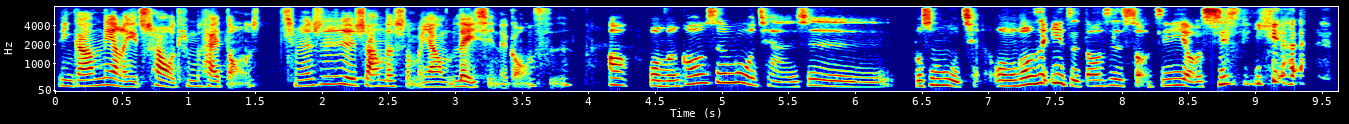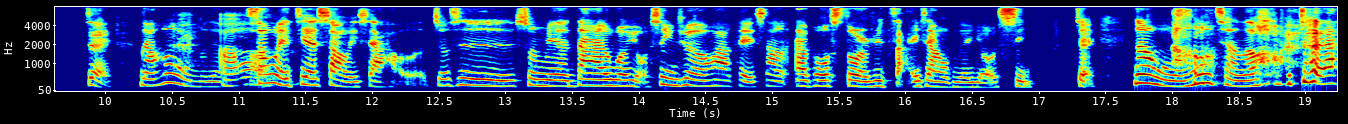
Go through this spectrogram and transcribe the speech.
你刚刚念了一串，我听不太懂，前面是日商的什么样类型的公司？哦，我们公司目前是不是目前？我们公司一直都是手机游戏业。对，然后我们的稍微介绍一下好了，oh. 就是顺便大家如果有兴趣的话，可以上 Apple Store 去载一下我们的游戏。对，那我们目 前的话，对啊，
